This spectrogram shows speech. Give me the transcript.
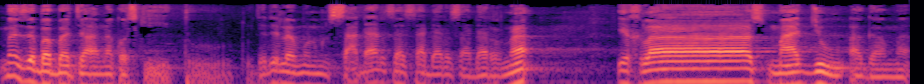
masa baca anak kos gitu jadi lamun sadar saya sadar sadarna ikhlas maju agama.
